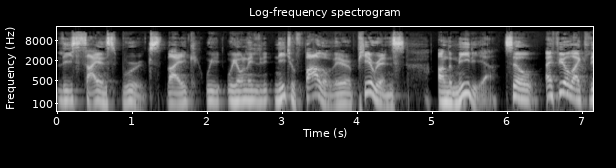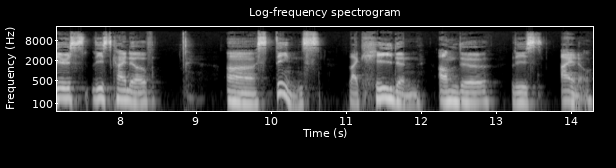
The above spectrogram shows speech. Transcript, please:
this science works. Like, we we only need to follow their appearance on the media. So I feel like there's this kind of uh, stings like hidden under these I know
